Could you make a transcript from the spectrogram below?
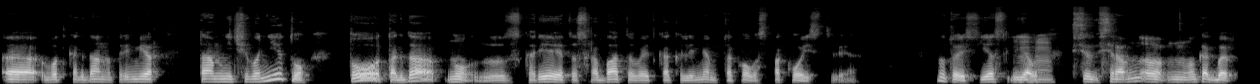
вот когда, например, там ничего нету, то тогда, ну, скорее это срабатывает как элемент такого спокойствия. Ну, то есть, если mm-hmm. я вот все, все равно, ну, как бы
